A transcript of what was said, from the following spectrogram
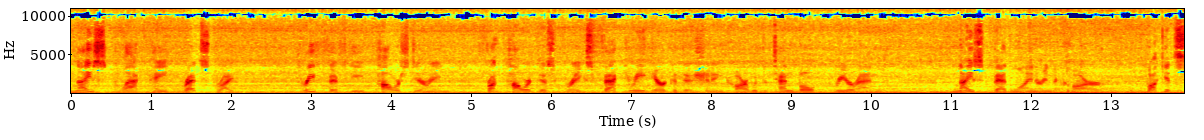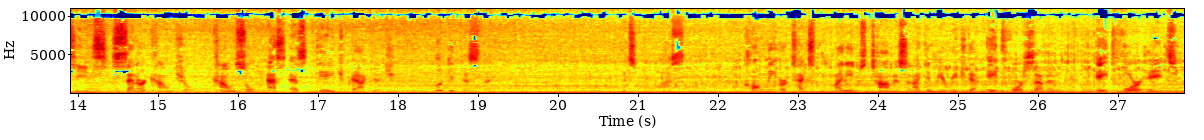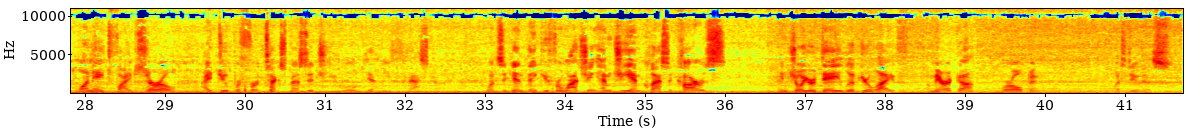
Nice black paint, red stripe, 350, power steering, front power disc brakes, factory air conditioning car with the 10 bolt rear end, nice bed liner in the car, bucket seats, center console, console, SS gauge package. Look at this thing. It's awesome. call me or text me. My name is Thomas, and I can be reached at 847 848 1850. I do prefer text message. You will get me faster. Once again, thank you for watching MGM Classic Cars. Enjoy your day, live your life. America, we're open. Let's do this.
